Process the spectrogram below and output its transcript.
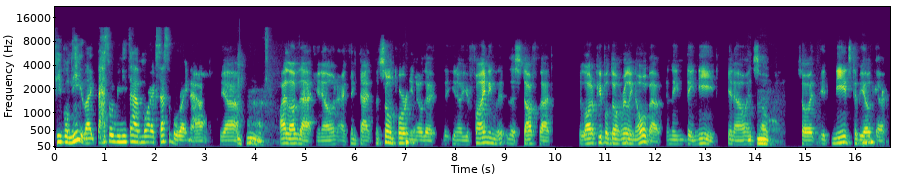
people need. Like that's what we need to have more accessible right now. yeah. Mhm. I love that, you know, and I think that that's so important, you know, that, that you know, you're finding the, the stuff that a lot of people don't really know about and they, they need, you know, and so, Mhm. So it, it needs to be out there.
